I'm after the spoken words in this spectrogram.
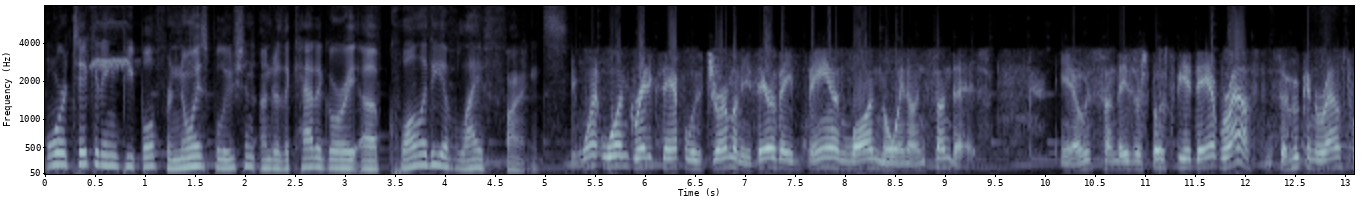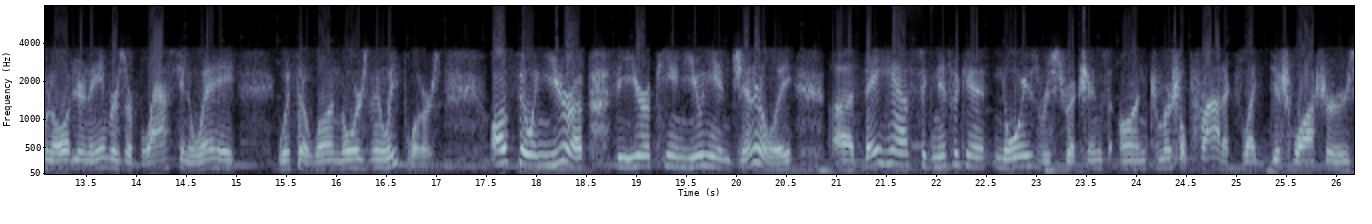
or ticketing people for noise pollution under the category of quality of life fines. One, great example is Germany. There they ban lawn mowing on Sundays. You know, Sundays are supposed to be a day of rest, and so who can rest when all of your neighbors are blasting away with their lawnmowers and their leaf blowers? Also, in Europe, the European Union generally, uh, they have significant noise restrictions on commercial products like dishwashers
